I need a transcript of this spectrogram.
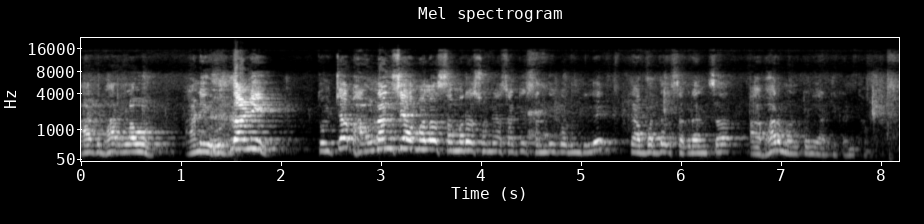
हातभार लावून आणि वृद्धांनी तुमच्या भावनांशी आम्हाला समरस होण्यासाठी संधी करून दिली. त्याबद्दल सगळ्यांचं आभार मानतो या ठिकाणी थांबतो.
